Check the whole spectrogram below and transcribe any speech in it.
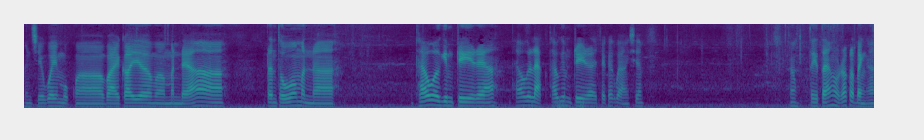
Mình sẽ quay một à, vài cây à, mà mình đã à, tranh thủ mình tháo kim tri ra tháo cái lạc tháo kim tri ra cho các bạn xem. Không tay tán rồi rất là bằng ha.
